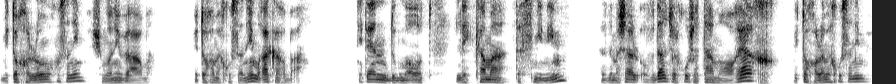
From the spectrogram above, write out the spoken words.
מתוך הלא מחוסנים 84. מתוך המחוסנים רק 4. ניתן דוגמאות לכמה תסמינים. אז למשל אובדן של חוש הטעם או הריח, מתוך הלא מחוסנים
